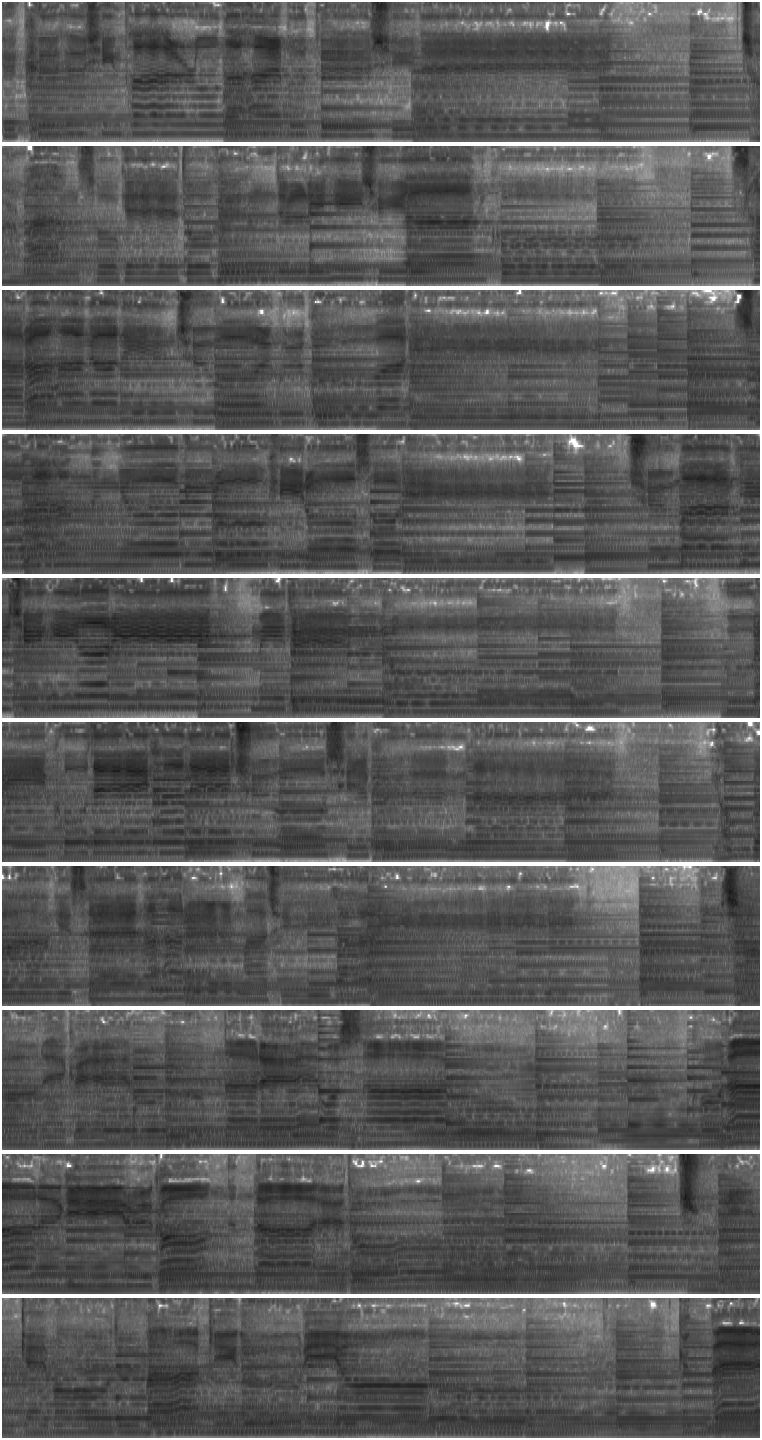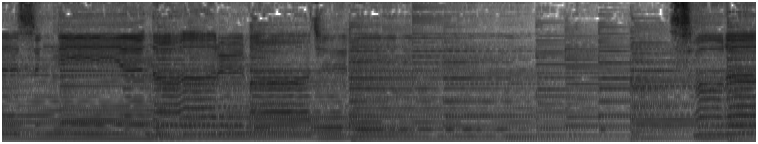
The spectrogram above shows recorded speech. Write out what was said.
그 크신 팔로 날 붙드시네. 절망 속에도 흔들리지 않아 오실 그날 영광의 새 날을 맞이하리. 전에 괴로운 날에 워싸고 고난의 길을 걷는다 해도 주님께 멀 승리의 나를 맞으리. 선한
